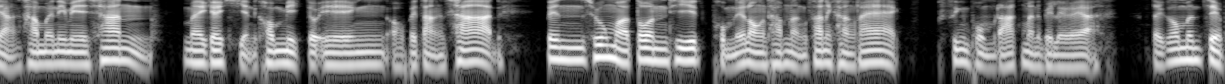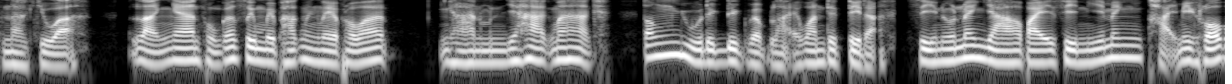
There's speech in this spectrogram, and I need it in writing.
อยากทำแอนิเมชันไม่ก็เขียนคอมิกตัวเองออกไปต่างชาติ เป็นช่วง มต้น ที่ผมได้ลองทำหนังสั้นครั้งแรก ซึ่งผมรักมันไปเลยอะ แต่ก็มันเจ็บหนักอยู่อะ หลังงานผมก็ซึมไปพักหนึ่งเลย เพราะว่างานมันยากมาก ต้องอยู่ดึก ๆ แบบหลายวันติด ๆ อะ ซีนนู้นแม่งยาวไป ซีนนี้แม่งถ่ายไม่ครบ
